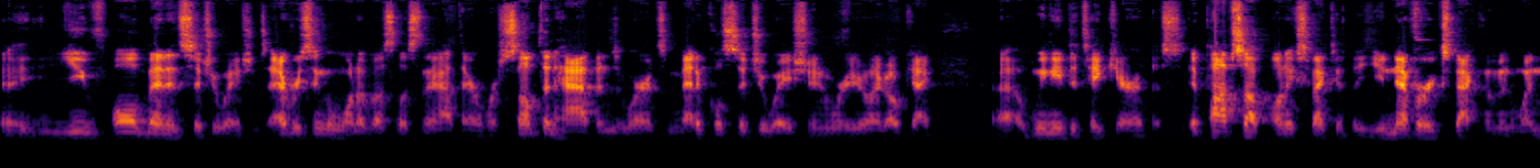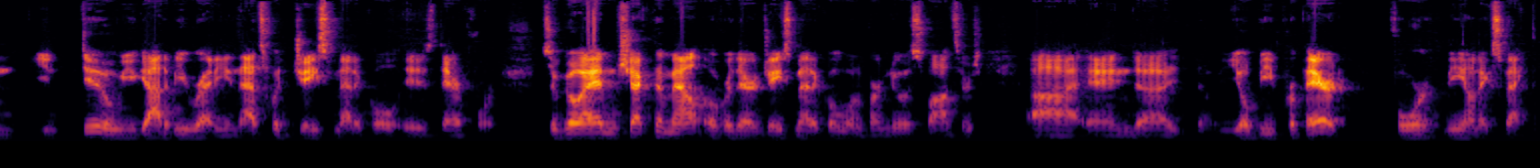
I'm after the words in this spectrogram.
you've all been in situations, every single one of us listening out there, where something happens, where it's a medical situation where you're like, okay, uh, we need to take care of this. It pops up unexpectedly. You never expect them. And when you do, you got to be ready. And that's what Jase Medical is there for. So go ahead and check them out over there, Jase Medical, one of our newest sponsors. Uh, and uh, you'll be prepared for the unexpected.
